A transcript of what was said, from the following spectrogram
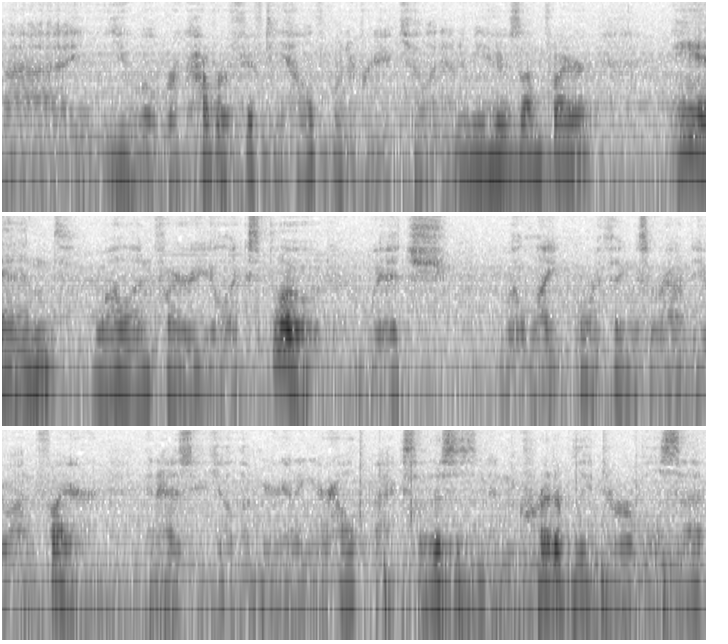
uh, you will recover 50 health whenever you kill an enemy who's on fire, and while on fire, you'll explode, which will light more things around you on fire. And as you kill them, you're getting your health back. So, this is an incredibly durable set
